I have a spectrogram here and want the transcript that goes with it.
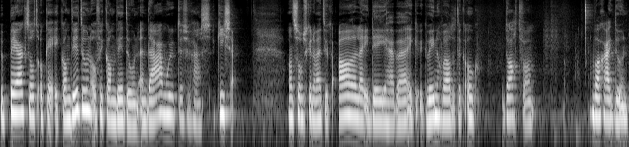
beperkt tot: oké, ik kan dit doen of ik kan dit doen. En daar moet ik tussen gaan kiezen. Want soms kunnen wij natuurlijk allerlei ideeën hebben. Ik, ik weet nog wel dat ik ook dacht van... Wat ga ik doen?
